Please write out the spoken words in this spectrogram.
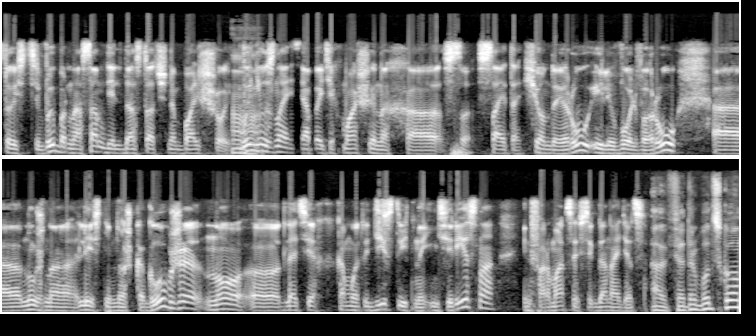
То есть выбор на самом деле достаточно большой. Ага. Вы не узнаете об этих машинах э, с сайта Hyundai Volvo.ru или Volvo.ru. Э, нужно лезть немножко глубже, но э, для тех, кому это действительно интересно, информация всегда найдется. А, Федор Буцко,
